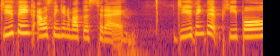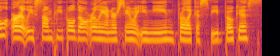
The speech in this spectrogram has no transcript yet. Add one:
Do you think I was thinking about this today? Do you think that people, or at least some people, don't really understand what you mean for like a speed focus?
